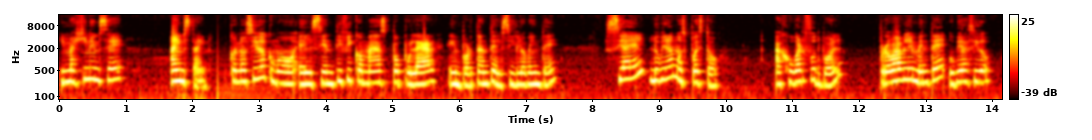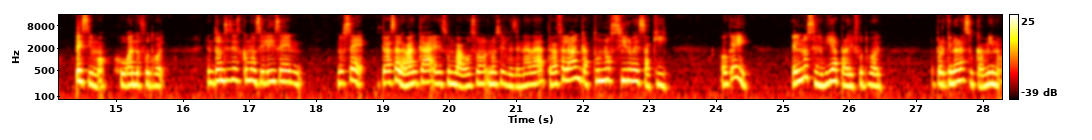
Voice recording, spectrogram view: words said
imagínense Einstein, conocido como el científico más popular e importante del siglo XX, si a él lo hubiéramos puesto a jugar fútbol, probablemente hubiera sido pésimo jugando fútbol. Entonces es como si le dicen, no sé, te vas a la banca, eres un baboso, no sirves de nada, te vas a la banca, tú no sirves aquí. Ok, él no servía para el fútbol, porque no era su camino.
